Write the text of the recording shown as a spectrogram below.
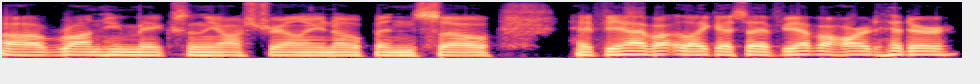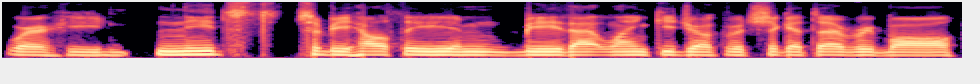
uh, run he makes in the Australian Open. So if you have, like I said, if you have a hard hitter where he needs to be healthy and be that lanky Djokovic to get to every ball,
